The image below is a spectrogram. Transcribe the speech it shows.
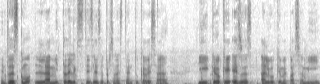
Entonces, como la mitad de la existencia de esa persona está en tu cabeza, y creo que eso es algo que me pasó a mí,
